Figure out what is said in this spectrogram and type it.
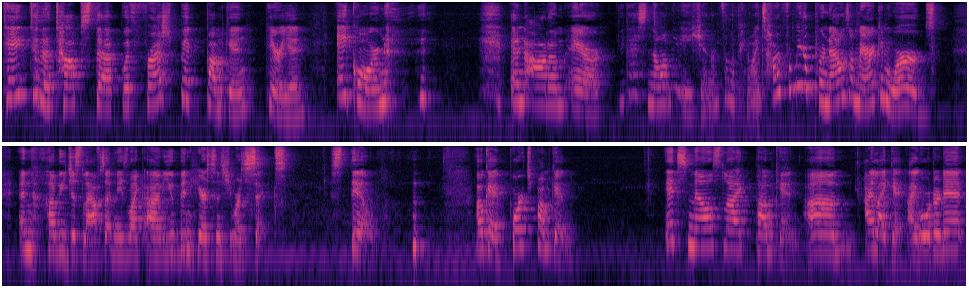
take to the top step with fresh picked pumpkin, period, acorn, and autumn air. You guys know I'm Asian. I'm Filipino. It's hard for me to pronounce American words. And hubby just laughs at me. He's like, uh, you've been here since you were six. Still. okay, porch pumpkin. It smells like pumpkin. Um, I like it. I ordered it.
